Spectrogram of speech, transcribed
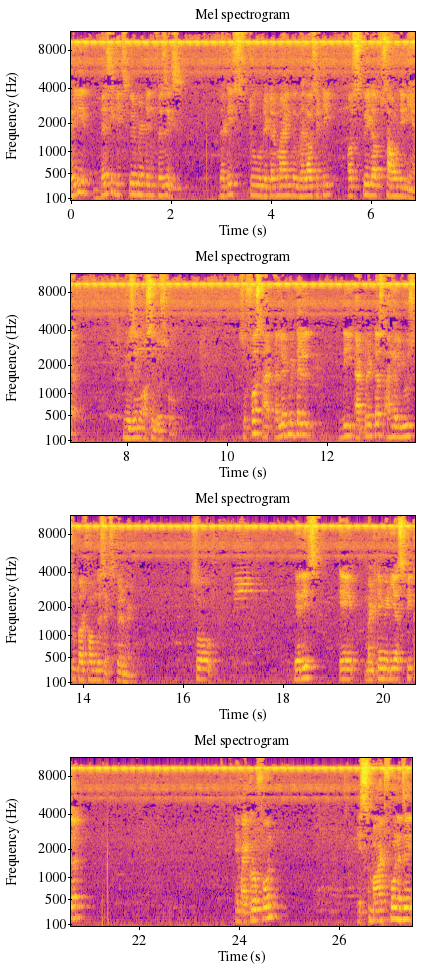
very basic experiment in physics that is to determine the velocity or speed of sound in air using oscilloscope. So first I, uh, let me tell the apparatus I have used to perform this experiment. So there is a multimedia speaker, a microphone, a smartphone as a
